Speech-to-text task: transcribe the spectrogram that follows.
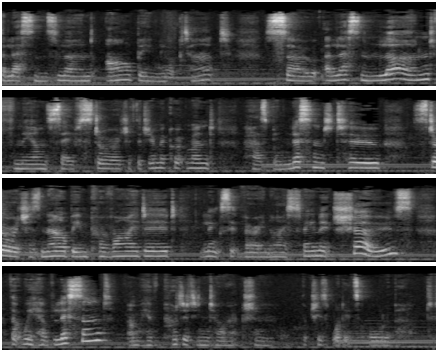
the lessons learned are being looked at. So, a lesson learned from the unsafe storage of the gym equipment has been listened to, storage has now been provided, links it very nicely, and it shows that we have listened and we have put it into action, which is what it's all about.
